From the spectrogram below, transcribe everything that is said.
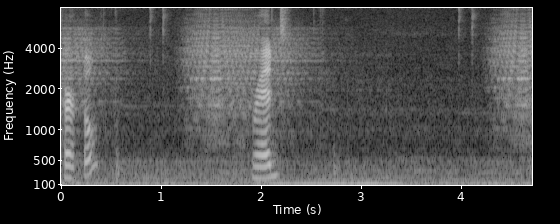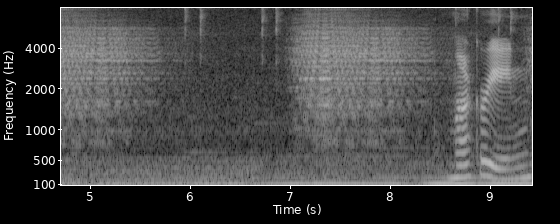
Purple. Red. Not green.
